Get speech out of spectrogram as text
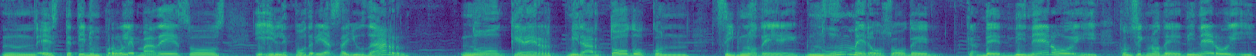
mm, este, tiene un problema de esos y, le podrías ayudar. No querer mirar todo con signo de números o de, de dinero y con signo de dinero y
